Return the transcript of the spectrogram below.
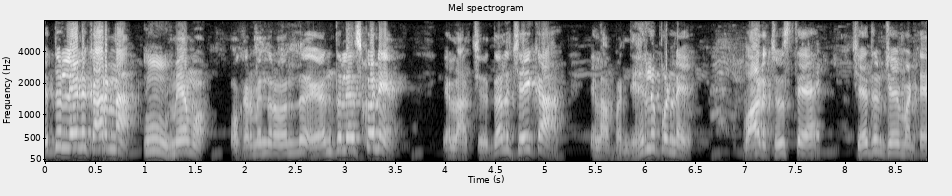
ఎద్దులు లేని కారణ. మేము. ఒకరి మీద ఎంతులు వేసుకొని ఇలా చేద్దలు చేయక ఇలా బందేర్లు పడినాయి వాడు చూస్తే చేతులు చేయమంటే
